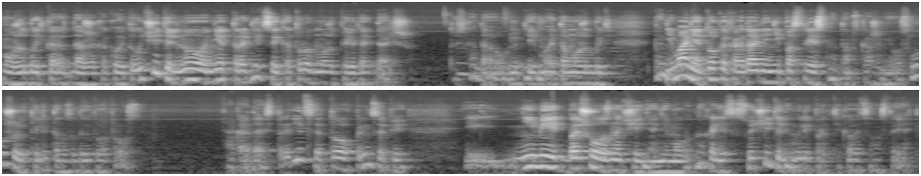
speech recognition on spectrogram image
может быть даже какой-то учитель, но нет традиции, которую он может передать дальше. То есть, когда у людей это может быть понимание только когда они непосредственно, там, скажем, его слушают или там задают вопросы. А когда есть традиция, то, в принципе, не имеет большого значения, они могут находиться с учителем или практиковать самостоятельно.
